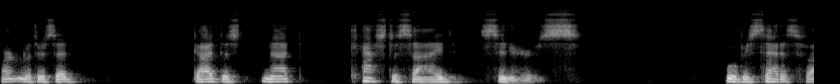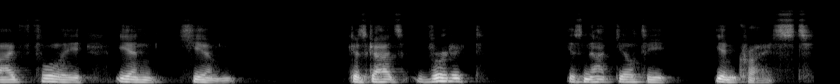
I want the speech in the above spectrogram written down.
Martin Luther said, God does not cast aside sinners. We will be satisfied fully in Him. Because God's verdict is not guilty in Christ.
